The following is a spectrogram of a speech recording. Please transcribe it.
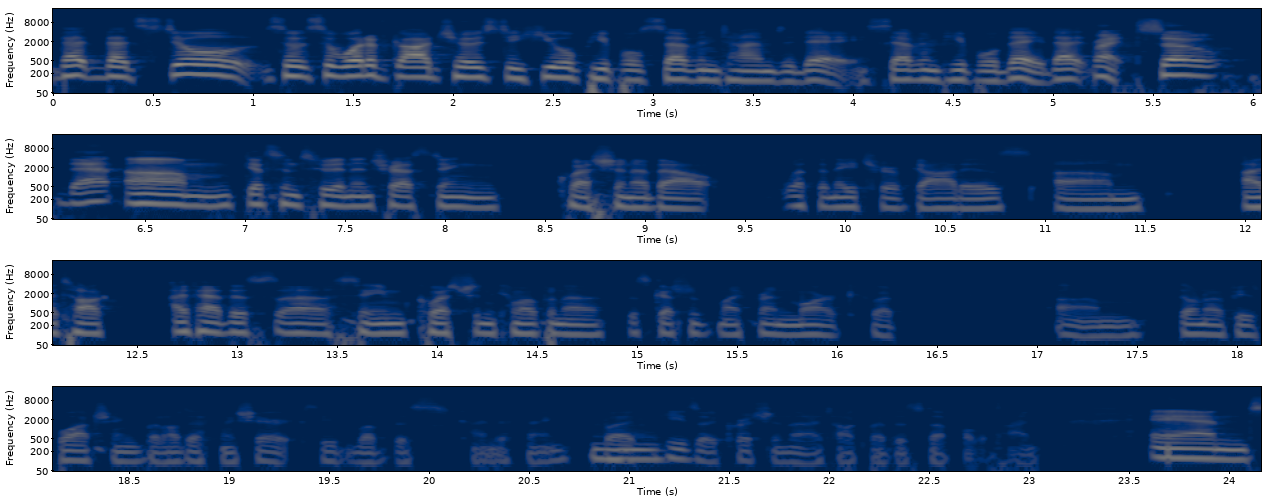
That that's still so. So what if God chose to heal people seven times a day, seven people a day? That Right. So that um gets into an interesting question about what the nature of God is. Um I talked I've had this uh, same question come up in a discussion with my friend Mark, who I um don't know if he's watching, but I'll definitely share it because he'd love this kind of thing. But Mhm. he's a Christian that I talk about this stuff all the time. And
